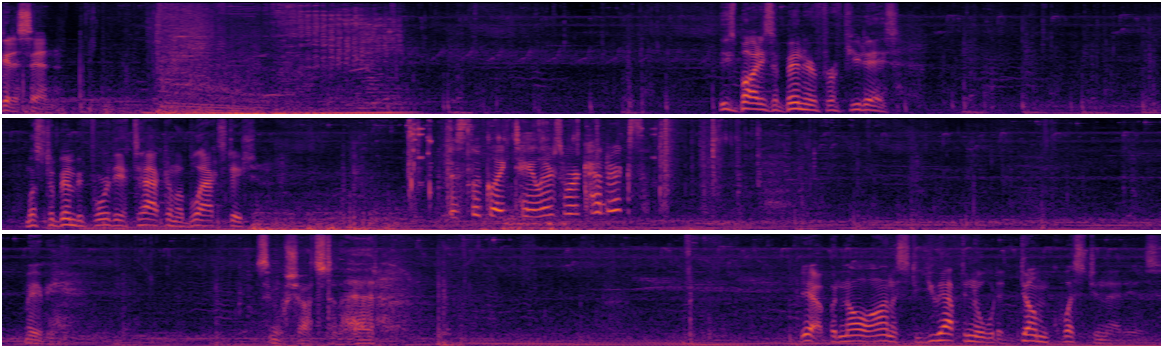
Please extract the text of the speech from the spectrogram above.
Get us in. These bodies have been here for a few days. Must have been before the attack on the Black Station. This look like Taylor's work, Hendricks? Maybe. Single shots to the head. Yeah, but in all honesty, you have to know what a dumb question that is.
